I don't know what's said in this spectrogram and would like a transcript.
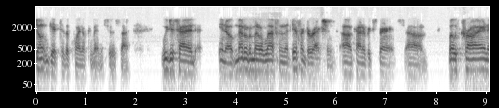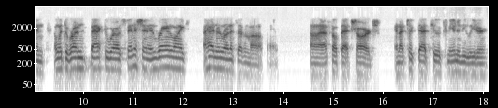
don't get to the point of committing suicide. We just had you know, metal to metal left in a different direction uh, kind of experience. Um, both crying and I went to run back to where I was finishing and ran like I hadn't been running seven miles, man. Uh, I felt that charge and I took that to a community leader,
